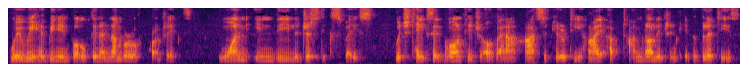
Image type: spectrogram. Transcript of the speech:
where we have been involved in a number of projects, one in the logistics space, which takes advantage of our high security, high uptime knowledge and capabilities,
